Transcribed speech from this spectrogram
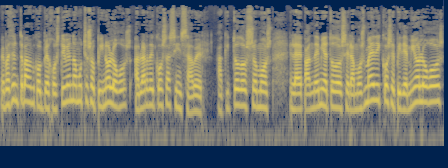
Me parece un tema muy complejo. Estoy viendo a muchos opinólogos hablar de cosas sin saber. Aquí todos somos, en la de pandemia todos éramos médicos, epidemiólogos,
